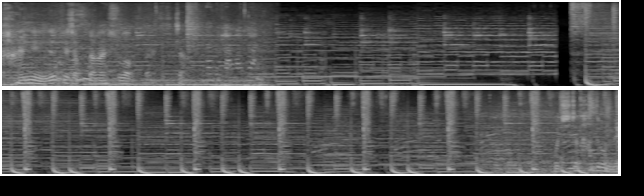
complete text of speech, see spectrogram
간이 이렇게 적당할 수가 없다 진짜. 오 진짜 다 들었네?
